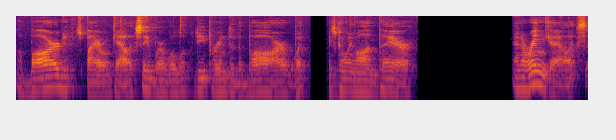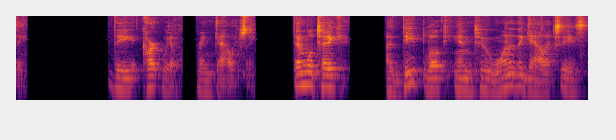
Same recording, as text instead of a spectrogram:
a barred spiral galaxy where we'll look deeper into the bar, what is going on there, and a ring galaxy, the cartwheel ring galaxy. Then we'll take a deep look into one of the galaxies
